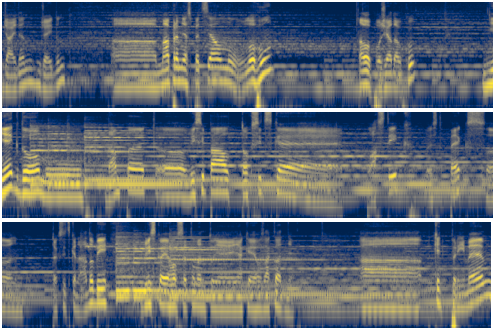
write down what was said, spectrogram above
Jaden, Jaden, má pre mňa speciálnu úlohu, alebo požiadavku. Niekto mu Dumpet uh, vysypal toxické plastik, je PEX, uh, toxické nádoby, blízko jeho settlementu, nie nejaké jeho základne. A keď príjmem,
